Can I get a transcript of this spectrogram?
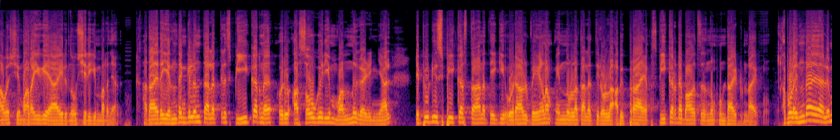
ആവശ്യം പറയുകയായിരുന്നു ശരിക്കും പറഞ്ഞാൽ. അതായത് എന്തെങ്കിലും തലത്തിൽ സ്പീക്കറിന് ഒരു അസൗകര്യം വന്നു കഴിഞ്ഞാൽ ഡെപ്യൂട്ടി സ്പീക്കർ സ്ഥാനത്തേക്ക് ഒരാൾ വേണം എന്നുള്ള തലത്തിലുള്ള അഭിപ്രായം സ്പീക്കറുടെ ഭാഗത്തു നിന്നും ഉണ്ടായിട്ടുണ്ടായിരുന്നു. അപ്പോൾ എന്തായാലും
